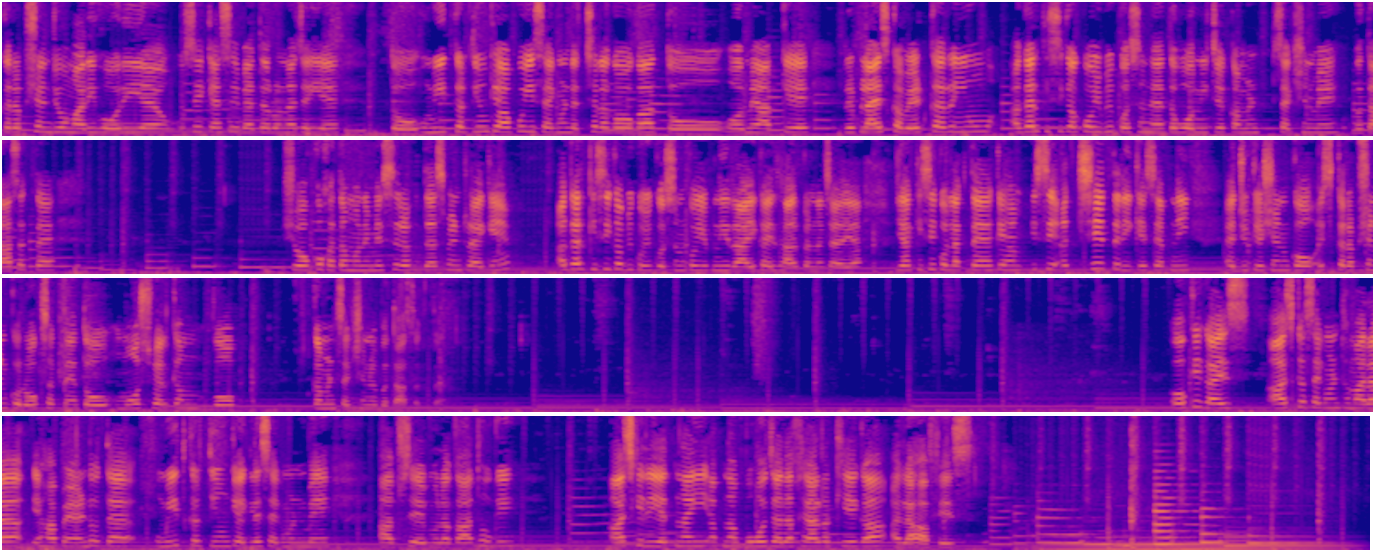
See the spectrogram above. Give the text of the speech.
کرپشن جو ہماری ہو رہی ہے، اسے کیسے بہتر ہونا چاہیے۔ تو امید کرتی ہوں کہ آپ کو یہ سیگمنٹ اچھا لگا ہوگا۔ تو اور میں آپ کے رپلائز کا ویٹ کر رہی ہوں۔ اگر کسی کا کوئی بھی کوشچن ہے تو وہ نیچے کمنٹ سیکشن میں بتا سکتا ہے۔ شو کو ختم ہونے میں صرف دس منٹ رہ گئے ہیں۔ اگر کسی کا بھی کوئی کوشچن کوئی اپنی رائے کا اظہار کرنا چاہے یا کسی کو لگتا ہے کہ ہم اسے اچھے طریقے سے اپنی ایجوکیشن کو اس کرپشن کو روک سکتے ہیں تو موسٹ ویلکم وہ کمنٹ سیکشن میں بتا سکتا ہے۔ اوکے گائز آج کا سیگمنٹ ہمارا یہاں پہ اینڈ ہوتا ہے۔ امید کرتی ہوں کہ اگلے سیگمنٹ میں آپ سے ملاقات ہوگی۔ آج کے لیے اتنا ہی اپنا بہت زیادہ خیال رکھیے گا۔ اللہ حافظ۔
